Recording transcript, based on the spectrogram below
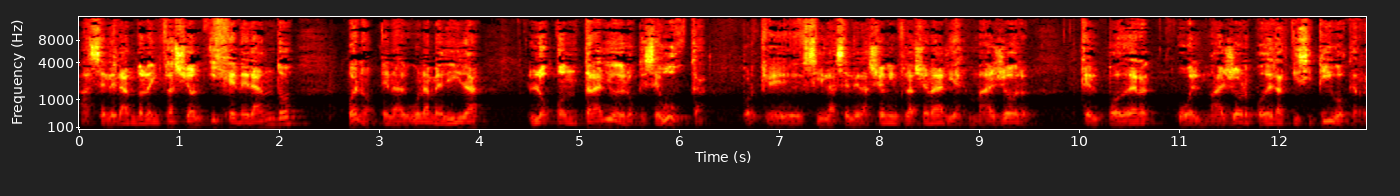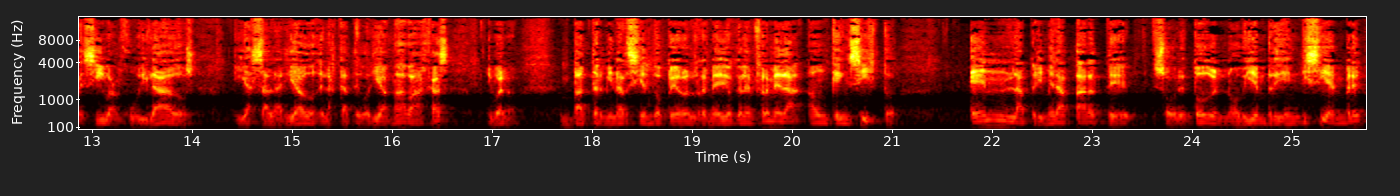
acelerando la inflación y generando, bueno, en alguna medida lo contrario de lo que se busca, porque si la aceleración inflacionaria es mayor que el poder o el mayor poder adquisitivo que reciban jubilados y asalariados de las categorías más bajas, y bueno, va a terminar siendo peor el remedio que la enfermedad, aunque insisto, en la primera parte, sobre todo en noviembre y en diciembre,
